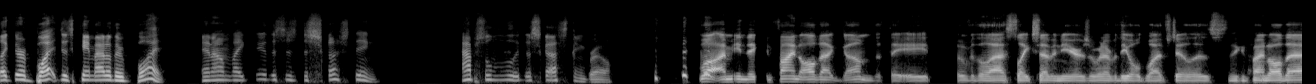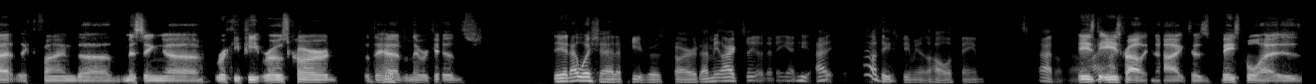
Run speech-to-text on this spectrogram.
Like their butt just came out of their butt. And I'm like, dude, this is disgusting. Absolutely disgusting, bro. well, I mean, they can find all that gum that they ate over the last like seven years or whatever the old wives' tale is. They can find all that. They can find uh missing uh rookie Pete Rose card that they had when they were kids. Dude, I wish I had a Pete Rose card. I mean, actually, then again, he, I, I don't think he's getting me in the Hall of Fame. I don't know. He's I- he's probably not because baseball has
